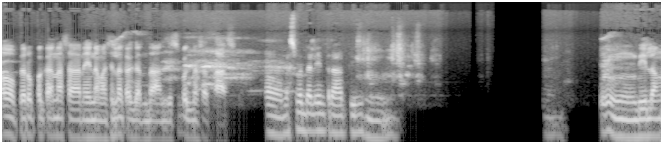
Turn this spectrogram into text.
oh, pero pagka nasanay naman sila, kagandahan kasi pag nasa taas. Oh, mas madaling trapping. Hmm. Yung hindi lang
